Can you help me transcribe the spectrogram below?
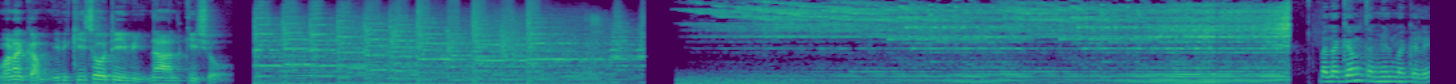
வணக்கம். இது கிஷோ டிவி. நான் கிஷோ. வணக்கம் தமிழ் மக்களே.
